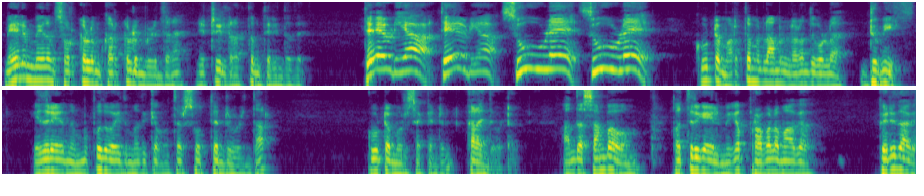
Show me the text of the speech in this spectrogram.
மேலும் மேலும் சொற்களும் கற்களும் விழுந்தன. நெற்றியில் ரத்தம் தெரிந்தது. தேவடியா தேவடியா சூளே சூளே கூட்டம் அர்த்தமில்லாமல் நடந்து கொள்ள டுமி எதிரே இருந்த முப்பது வயது மதிக்கப்பட்டர் சொத்தென்று விழுந்தார். கூட்டம் ஒரு செகண்டில் கலைந்துவிட்டது. அந்த சம்பவம் பத்திரிகையில் மிக பிரபலமாக பெரிதாக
